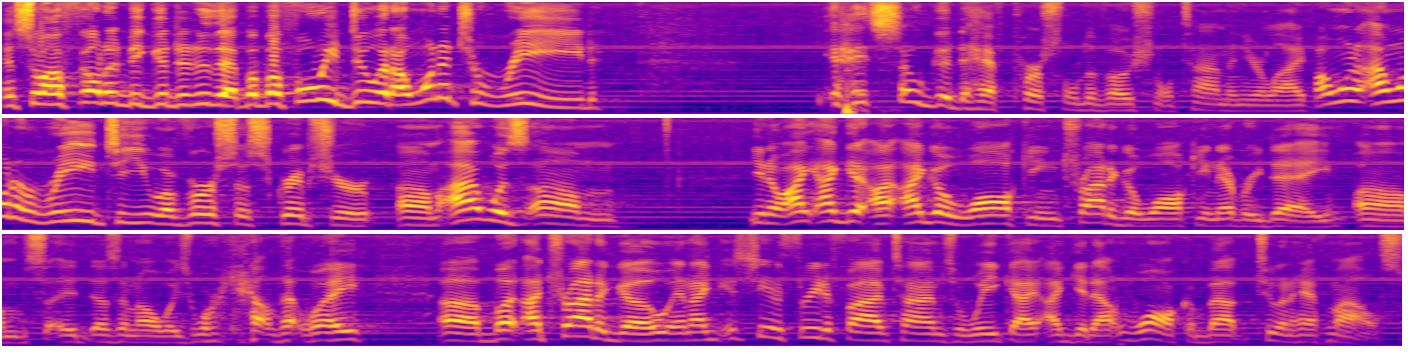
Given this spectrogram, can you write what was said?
And so I felt it'd be good to do that. But before we do it, I wanted to read. It's so good to have personal devotional time in your life. I want, I want to read to you a verse of Scripture. Um, I was. Um, you know, I, I, get, I, go walking, try to go walking every day. Um, so it doesn't always work out that way. Uh, but I try to go, and I you know, three to five times a week, I, I, get out and walk about two and a half miles.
